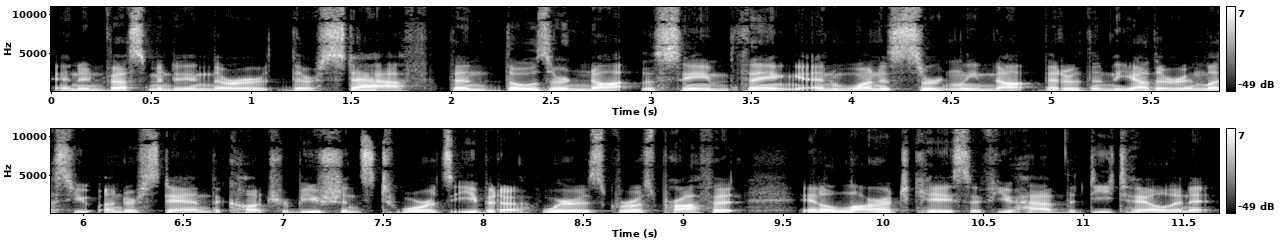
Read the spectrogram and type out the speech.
and investment in their, their staff, then those are not the same thing. And one is certainly not better than the other unless you understand the contributions towards EBITDA. Whereas gross profit, in a large case, if you have the detail in it,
